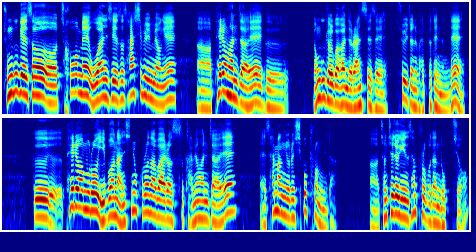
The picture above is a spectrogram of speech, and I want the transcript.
중국에서 어, 처음에 우한시에서 41명의 어, 폐렴 환자의 그 연구 결과가 이제 란셋에 수요일 전에 발표됐는데 그 폐렴으로 입원한 신종 코로나 바이러스 감염 환자의 사망률은 15%입니다. 어, 전체적인 3%보다는 높죠.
